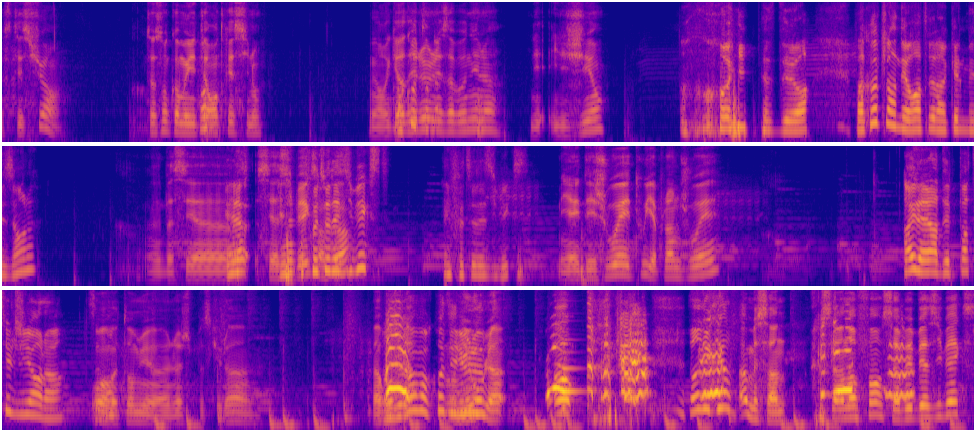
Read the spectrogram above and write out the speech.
c'était sûr. De toute façon, comment il était Oh. rentré sinon Mais regardez-le, a- les abonnés on- là. Il est, il est géant. Oh, il passe dehors. Par contre, là, on est rentré dans quelle maison là? Euh, bah c'est euh, c'est Il y a une Azibex photo d'Azibex? Une photo d'Azibex. Mais il y a des jouets et tout, il y a plein de jouets. Oh, il a l'air d'être parti le géant là. Oh bon. bah tant mieux, euh, là, parce que là... Bah, Je sais Roger, pas pourquoi on t'es est où là Oh Oh regarde Ah mais c'est un... c'est un enfant, c'est un bébé Azibex.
